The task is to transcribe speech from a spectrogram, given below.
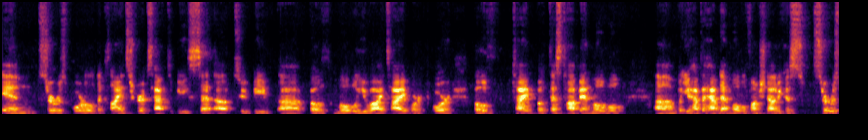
in Service Portal, the client scripts have to be set up to be uh, both mobile UI type or or both type, both desktop and mobile. Um, but you have to have that mobile functionality because Service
